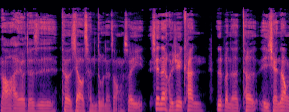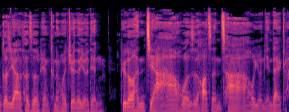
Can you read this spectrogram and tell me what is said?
然后还有就是特效程度那种，所以现在回去看。日本的特以前那种哥吉拉的特色片，可能会觉得有点，比如说很假啊，或者是画质很差啊，或有年代感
